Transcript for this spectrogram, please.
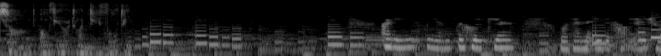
Sound of Your 2014. 二零一四年的最后一天，我在美丽的草原城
